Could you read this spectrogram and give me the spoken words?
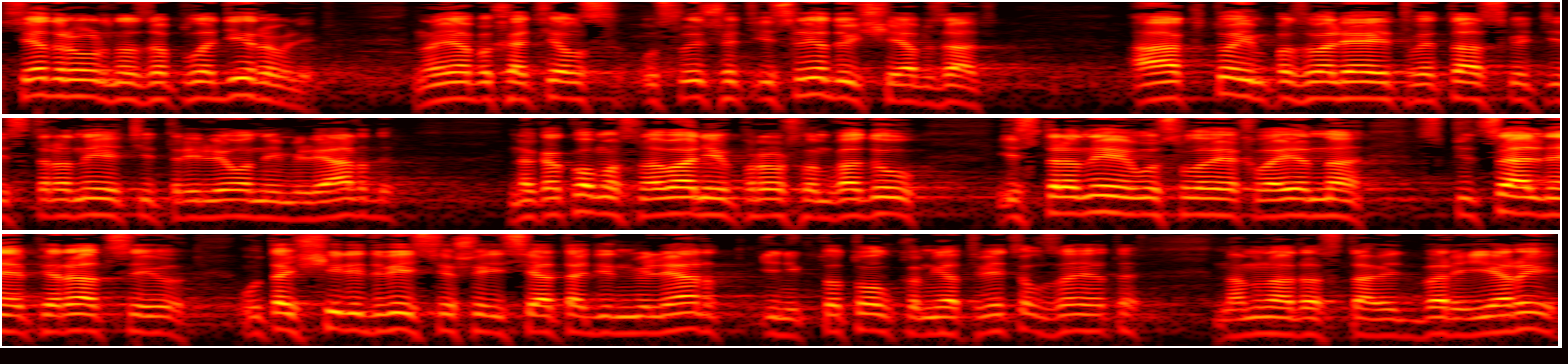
Все дружно зааплодировали. Но я бы хотел услышать и следующий абзац. А кто им позволяет вытаскивать из страны эти триллионы и миллиарды? На каком основании в прошлом году из страны в условиях военно-специальной операции утащили 261 миллиард, и никто толком не ответил за это? Нам надо ставить барьеры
